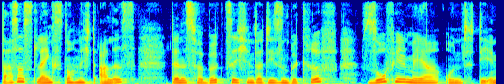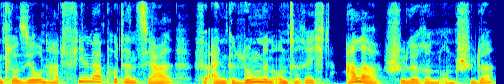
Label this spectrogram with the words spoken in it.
das ist längst noch nicht alles, denn es verbirgt sich hinter diesem Begriff so viel mehr und die Inklusion hat viel mehr Potenzial für einen gelungenen Unterricht aller Schülerinnen und Schüler,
